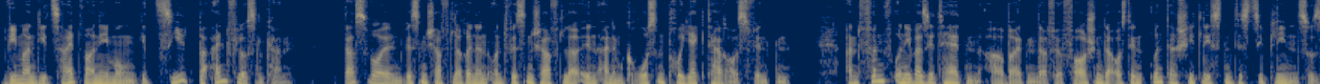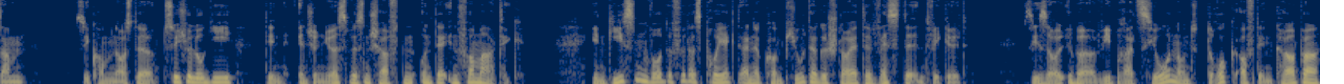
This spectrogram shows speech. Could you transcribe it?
Wie man die Zeitwahrnehmung gezielt beeinflussen kann, das wollen Wissenschaftlerinnen und Wissenschaftler in einem großen Projekt herausfinden. An fünf Universitäten arbeiten dafür Forschende aus den unterschiedlichsten Disziplinen zusammen. Sie kommen aus der Psychologie, den Ingenieurswissenschaften und der Informatik. In Gießen wurde für das Projekt eine computergesteuerte Weste entwickelt. Sie soll über Vibration und Druck auf den Körper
